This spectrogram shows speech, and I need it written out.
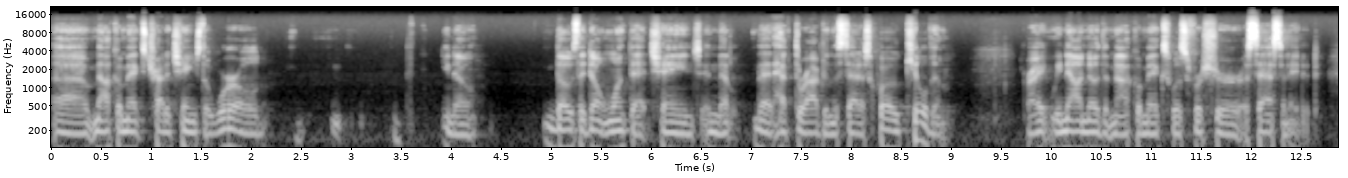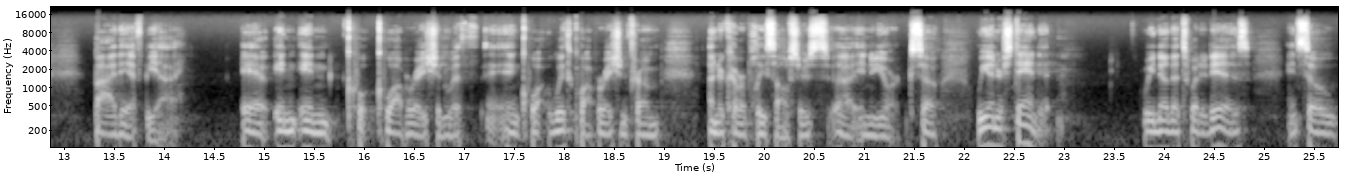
uh, Malcolm X try to change the world. You know, those that don't want that change and that that have thrived in the status quo, kill them. Right? We now know that Malcolm X was for sure assassinated by the FBI in in co- cooperation with in co- with cooperation from undercover police officers uh, in New York. So we understand it. We know that's what it is, and so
